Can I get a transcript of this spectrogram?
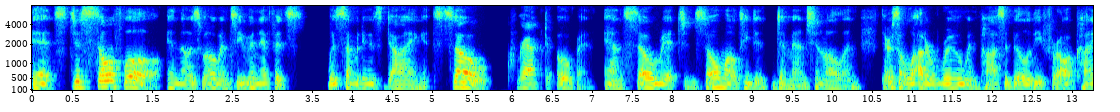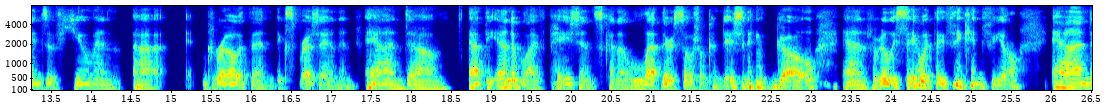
it's just so full in those moments even if it's with somebody who's dying. It's so cracked open and so rich and so multi-dimensional and there's a lot of room and possibility for all kinds of human uh, growth and expression and and um, at the end of life patients kind of let their social conditioning go and really say what they think and feel. And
